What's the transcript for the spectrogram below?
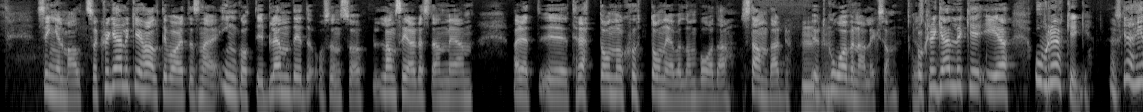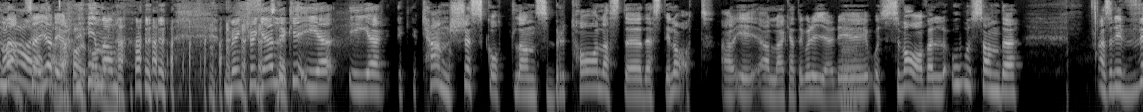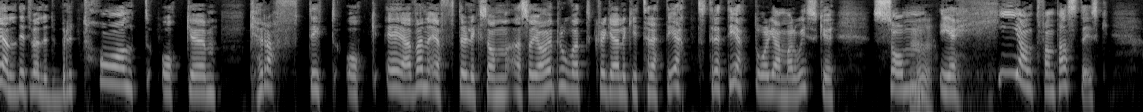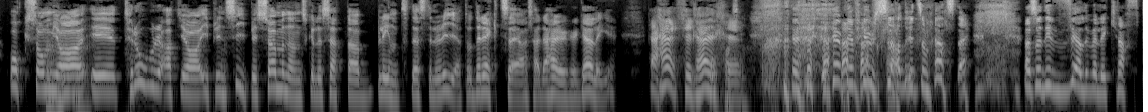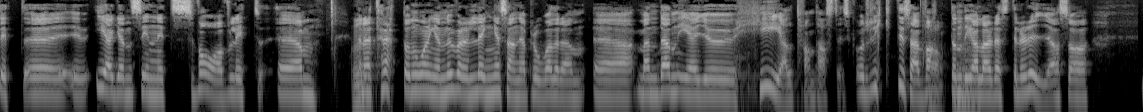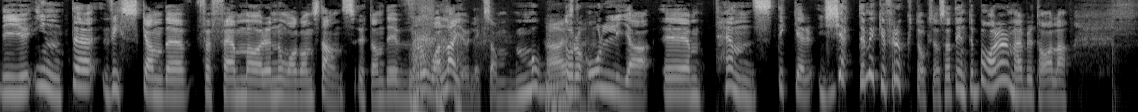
singelmalt. Så Craigellachie har alltid varit en sån här ingått i blended och sen så lanserades den med en, vad är det, 13 eh, och 17 är väl de båda standardutgåvorna mm, liksom. Och Craigellachie är orökig. Nu ska jag hinna ah, säga det innan. Men Craigellachie är, är kanske Skottlands brutalaste destillat i alla kategorier. Det är mm. svavelosande. Alltså det är väldigt, väldigt brutalt och eh, kraftigt och även efter liksom, alltså jag har ju provat Craigellachie 31, 31 år gammal whisky som mm. är helt fantastisk. Och som mm. jag eh, tror att jag i princip i sömnen skulle sätta blint destilleriet och direkt säga så här, det här är Gallagher. Det här är Gallagher. det blev hur sladdrigt som helst där. Alltså det är väldigt, väldigt kraftigt, eh, egensinnigt, svavligt. Eh, mm. Den här 13-åringen, nu var det länge sedan jag provade den, eh, men den är ju helt fantastisk. Och riktigt så här vattendelar-destilleri, alltså det är ju inte viskande för fem öre någonstans, utan det vrålar ju liksom. Motorolja, eh, tändstickor, jättemycket frukt också, så att det är inte bara de här brutala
